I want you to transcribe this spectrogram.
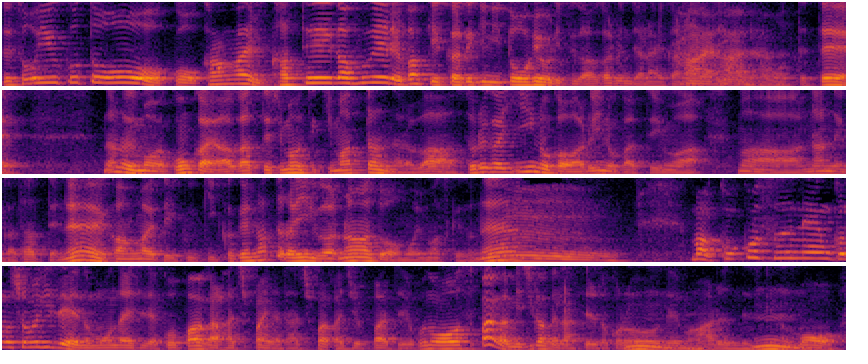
でそういうことをこう考える過程が増えれば結果的に投票率が上がるんじゃないかなっていうふうに思ってて、なのでまあ今回上がってしまうって決まったんならばそれがいいのか悪いのかっていうのはまあ何年か経ってね考えていくきっかけになったらいいかなとは思いますけどね。うんまあ、ここ数年、この消費税の問題については5%から8%になって8%から10%という、このスパンが短くなっているところでもあるんですけども、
